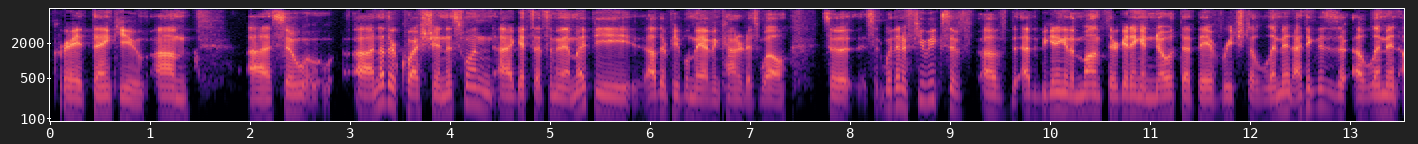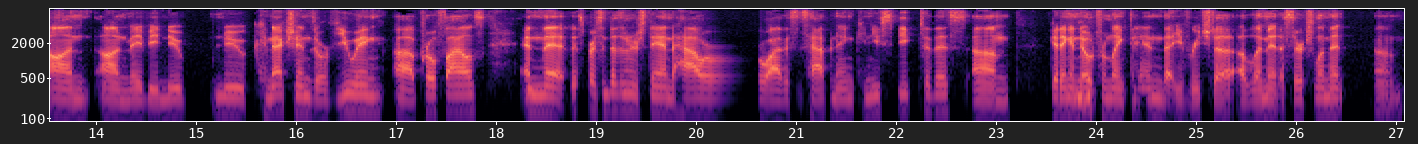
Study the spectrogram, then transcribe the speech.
Great, thank you. Um, uh, so uh, another question, this one uh, gets at something that might be other people may have encountered as well. So, so within a few weeks of, of the, at the beginning of the month, they're getting a note that they've reached a limit. I think this is a, a limit on on maybe new new connections or viewing uh, profiles, and that this person doesn't understand how or why this is happening. Can you speak to this? Um, getting a note from LinkedIn that you've reached a, a limit, a search limit, um,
